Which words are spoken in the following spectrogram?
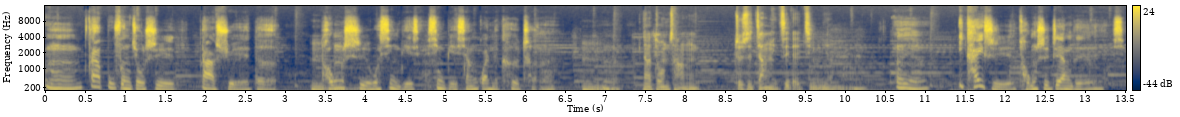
嗯大部分就是大学的通识或性别性别相关的课程。嗯，那通常就是讲你自己的经验吗？嗯，一开始从事这样的性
